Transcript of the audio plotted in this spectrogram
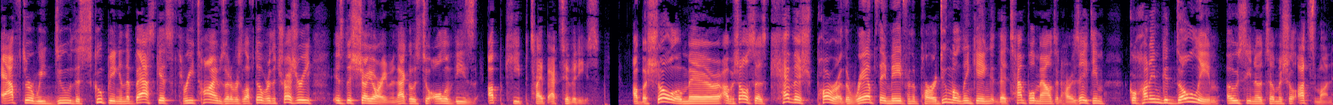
after we do the scooping in the baskets three times, whatever's left over in the treasury is the shayarim, and that goes to all of these upkeep type activities. Abba Shaul Omer, Abba Shaul says, Kevish Para, the ramp they made from the Paraduma linking the Temple Mount and Harzetim, Kohanim Gedolim Osinoto Mishal Atzman.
